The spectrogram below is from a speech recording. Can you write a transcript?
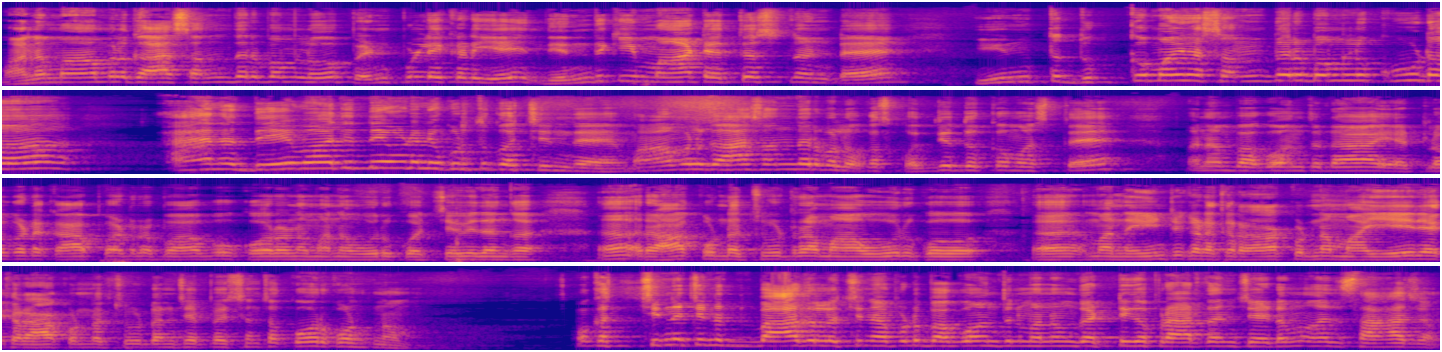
మన మామూలుగా ఆ సందర్భంలో పెంపుళ్ళు ఇక్కడ ఏ ఎందుకు ఈ మాట ఎత్తేస్తుందంటే ఇంత దుఃఖమైన సందర్భంలో కూడా ఆయన దేవాది దేవుడని గుర్తుకొచ్చిందే. మామూలుగా ఆ సందర్భంలో ఒక కొద్ది దుఃఖం వస్తే మనం భగవంతుడా ఎట్లా ఒకటి కాపాడరా బాబు కరోనా మన ఊరికి వచ్చే విధంగా రాకుండా చూడరా మా ఊరుకు మన ఇంటికడకి రాకుండా మా ఏరియాకి రాకుండా చూడని చెప్పేసి అంత కోరుకుంటున్నాం. ఒక చిన్న చిన్న బాధలు వచ్చినప్పుడు భగవంతుని మనం గట్టిగా ప్రార్థన చేయడం అది సహజం.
